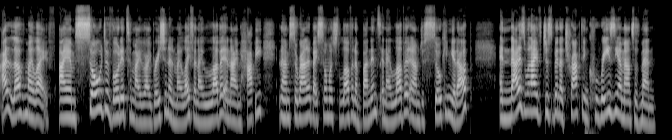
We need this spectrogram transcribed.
I love my life. I am so devoted to my vibration and my life, and I love it, and I'm happy, and I'm surrounded by so much love and abundance, and I love it, and I'm just soaking it up. And that is when I've just been attracting crazy amounts of men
